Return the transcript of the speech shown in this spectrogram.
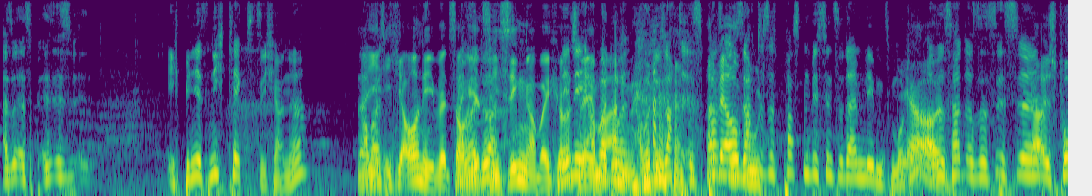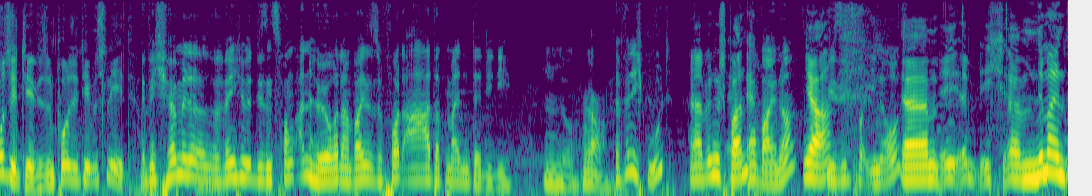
also es, es ist, ich bin jetzt nicht textsicher, ne? Na, Aber ich, ich auch nicht, ich werde es auch jetzt du nicht hast- singen, aber ich höre es mir aber, immer du, an. aber du, sagst, es passt, du sagtest, es passt ein bisschen zu deinem Lebensmotto. Ja. Also es hat, also es ist, äh, Ja, ist positiv, ist ein positives Lied. ich höre mir, also wenn ich mir diesen Song anhöre, dann weiß ich sofort, ah, das meint der Didi. So. Ja. Das finde ich gut. Ja, bin gespannt. Herr Weiner, Ja. wie sieht es bei Ihnen aus? Ähm, ich ich ähm, nehme ein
